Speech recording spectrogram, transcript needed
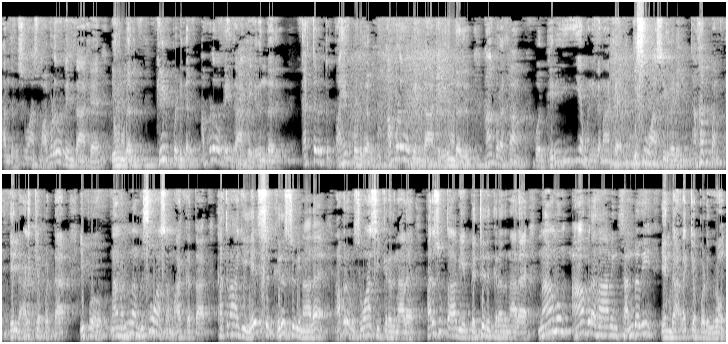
அந்த விசுவாசம் அவ்வளவு பெரிதாக இருந்தது. கீழ்ப்படிதல் அவ்வளவு பெரிதாக இருந்தது. கர்த்தருக்கு பயப்படுதல் அவ்வளவு பெரிதாக இருந்தது. ஆபரகாம் ஒரு பெரிய மனிதனாக விசுவாசிகளின் தகப்பன் என்று அழைக்கப்பட்டார். இப்போ நாம் எல்லாம் விசுவாசம் மார்க்கத்தார். கர்த்தராகிய இயேசு கிறிஸ்துவினால அவரை விசுவாசிக்கிறதுனால பரிசுத்தாவியை பெற்றிருக்கிறதுனால நாமும் ஆபரகாமின் சந்ததி என்று அழைக்கப்படுகிறோம்.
